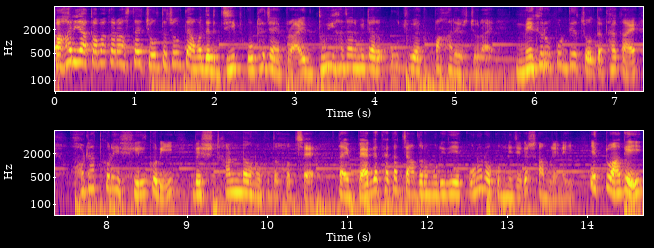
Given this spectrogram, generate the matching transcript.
পাহাড়ি আঁকাবাঁকা রাস্তায় চলতে চলতে আমাদের জিপ উঠে যায় প্রায় দুই হাজার মিটার উঁচু এক পাহাড়ের চূড়ায়। মেঘের উপর দিয়ে চলতে থাকায় হঠাৎ করেই ফিল করি বেশ ঠান্ডা অনুভূত হচ্ছে। তাই ব্যাগে থাকা চাদর মুড়ি দিয়ে কোনো রকম নিজেকে সামলে নেই। একটু আগেই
